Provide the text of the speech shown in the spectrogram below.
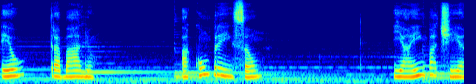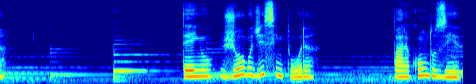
Eu trabalho a compreensão e a empatia. Tenho jogo de cintura para conduzir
